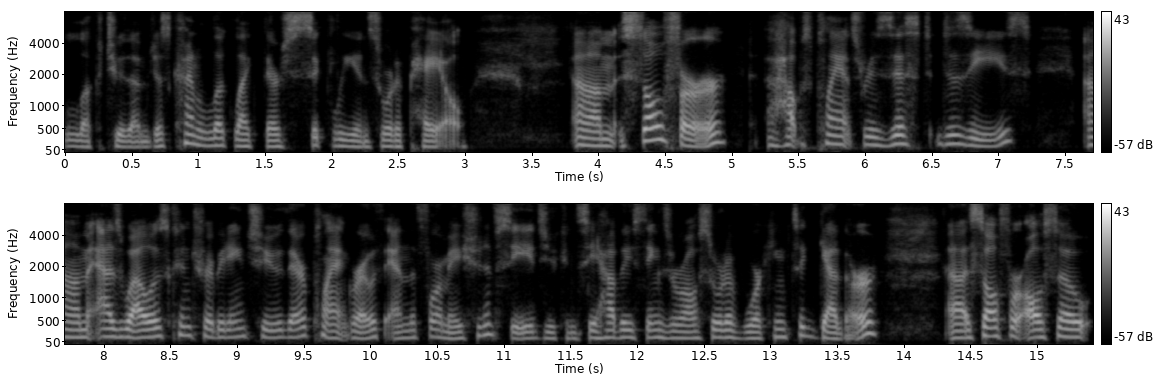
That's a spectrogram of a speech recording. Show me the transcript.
look to them, just kind of look like they're sickly and sort of pale. Um, sulfur helps plants resist disease um, as well as contributing to their plant growth and the formation of seeds. You can see how these things are all sort of working together. Uh, sulfur also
